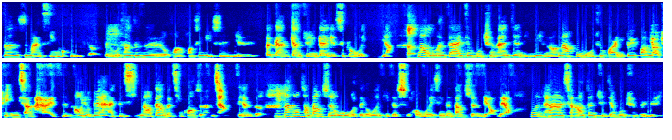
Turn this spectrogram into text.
真的是蛮辛苦的。对我想就是黄黄心理师也的感感觉，应该也是跟我一样。那我们在监护权案件里面呢，那父母去怀疑对方要去影响孩子，然后有对孩子洗脑这样的情况是很常见的。那通常当事人问我这个问题的时候，我会先跟当事人聊聊，问他想要争取监护权的原因。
